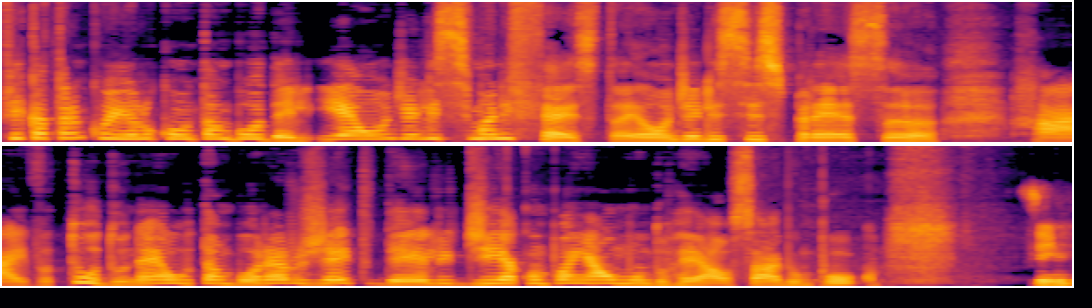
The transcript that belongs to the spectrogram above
fica tranquilo com o tambor dele. E é onde ele se manifesta, é onde ele se expressa raiva, tudo, né? O tambor era o jeito dele de acompanhar o mundo real, sabe? Um pouco. Sim,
